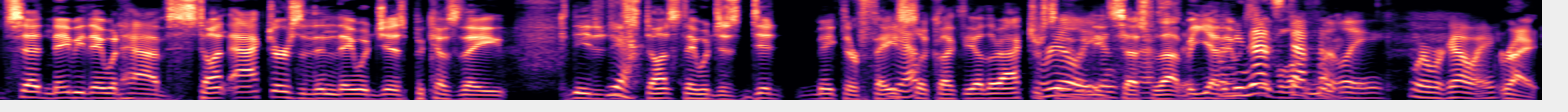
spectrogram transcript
Said maybe they would have stunt actors and then they would just because they needed to do Yeah. stunts they would just did make their face Yep. look like the other actors so they would really need sets for that but yeah i mean that's save a lot of money. definitely where we're going Right.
